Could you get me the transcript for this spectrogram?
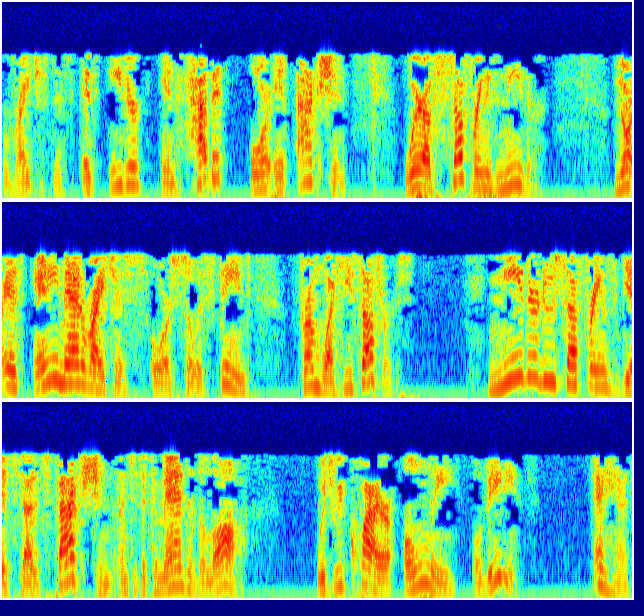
righteousness is either in habit or in action, whereof suffering is neither. Nor is any man righteous, or so esteemed, from what he suffers. Neither do sufferings give satisfaction unto the command of the law, which require only obedience. And hence,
